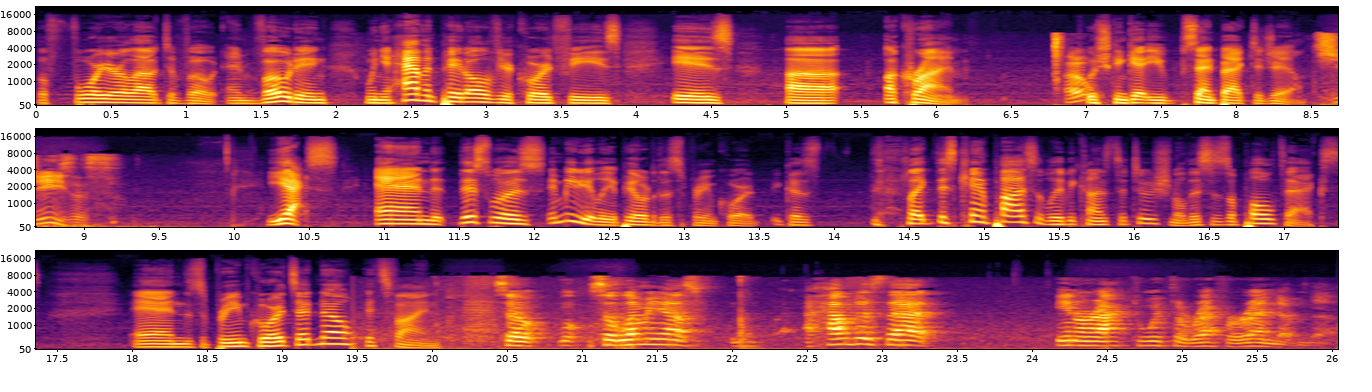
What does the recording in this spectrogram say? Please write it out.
before you're allowed to vote. And voting, when you haven't paid all of your court fees, is uh, a crime, Oh, which can get you sent back to jail. Jesus. Yes. And this was immediately appealed to the Supreme Court because, like, this can't possibly be constitutional. This is a poll tax. And the Supreme Court said, no, it's fine. So, so let me ask, how does that interact with the referendum, though?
